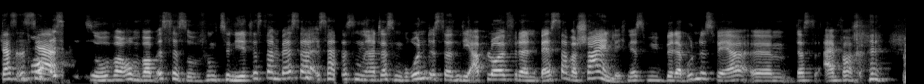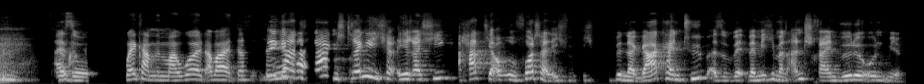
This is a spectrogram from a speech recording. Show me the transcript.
das ist warum ja. Ist das so? Warum, warum ist das so? Funktioniert das dann besser? Ist, hat, das einen, hat das einen Grund? Ist dann die Abläufe dann besser? Wahrscheinlich. Ne? Das ist wie bei der Bundeswehr, ähm, das einfach. also. Welcome in my world, aber das. Ich will gar nicht sagen, strenge Hierarchie hat ja auch ihre Vorteile. Ich, ich bin da gar kein Typ, also wenn mich jemand anschreien würde und mir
